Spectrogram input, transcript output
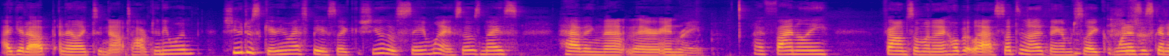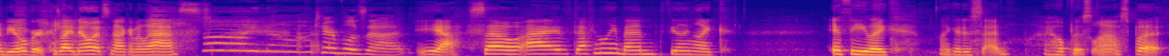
I get up and I like to not talk to anyone. She would just give me my space. Like she was the same way, so it was nice having that there. And right I finally found someone, and I hope it lasts. That's another thing. I'm just like, when is this gonna be over? Because I know it's not gonna last. oh, i know how terrible is that Yeah. So I've definitely been feeling like iffy, like like I just said. I hope this lasts, but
